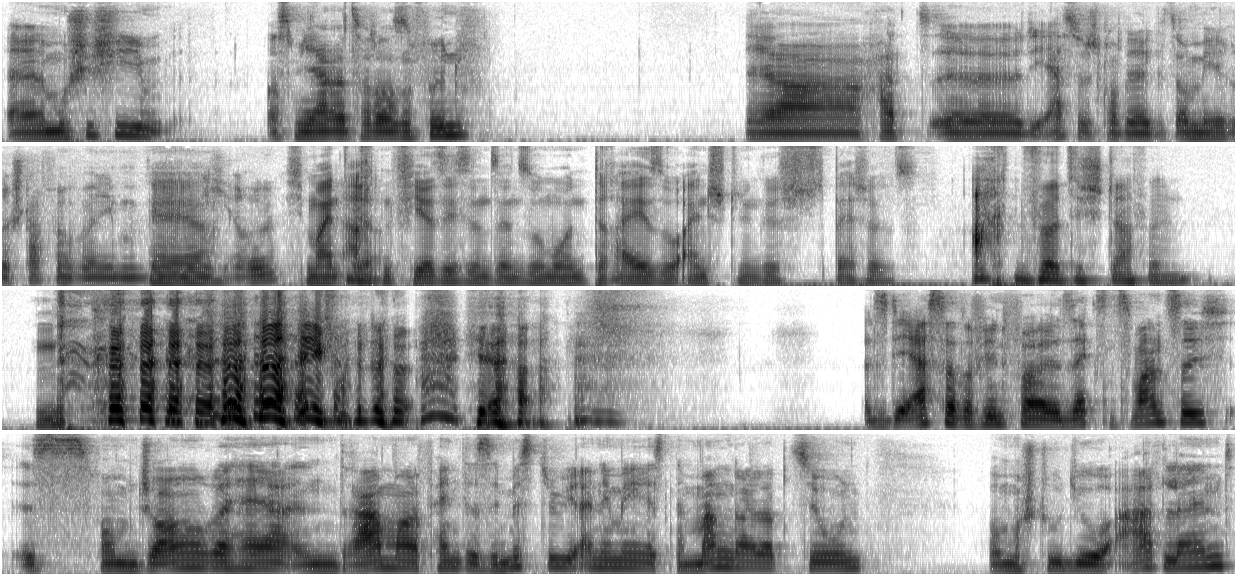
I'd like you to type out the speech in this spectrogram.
Äh, Mushishi aus dem Jahre 2005. Der hat äh, die erste, ich glaube, da gibt es auch mehrere Staffeln, wenn ich mich Ja, ja. nicht irre. Ich meine, Ja. 48 sind es in Summe und drei so einstündige Specials. 48 Staffeln. ich wollte, ja. Also die erste hat auf jeden Fall 26, ist vom Genre her ein Drama, Fantasy, Mystery Anime, ist eine Manga-Adaption vom Studio Artland.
